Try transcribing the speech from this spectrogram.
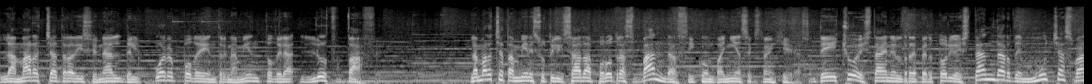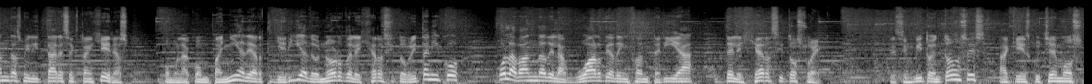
la marcha tradicional del cuerpo de entrenamiento de la Luftwaffe. La marcha también es utilizada por otras bandas y compañías extranjeras. De hecho, está en el repertorio estándar de muchas bandas militares extranjeras, como la Compañía de Artillería de Honor del Ejército Británico o la banda de la Guardia de Infantería del Ejército Sueco. Les invito entonces a que escuchemos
